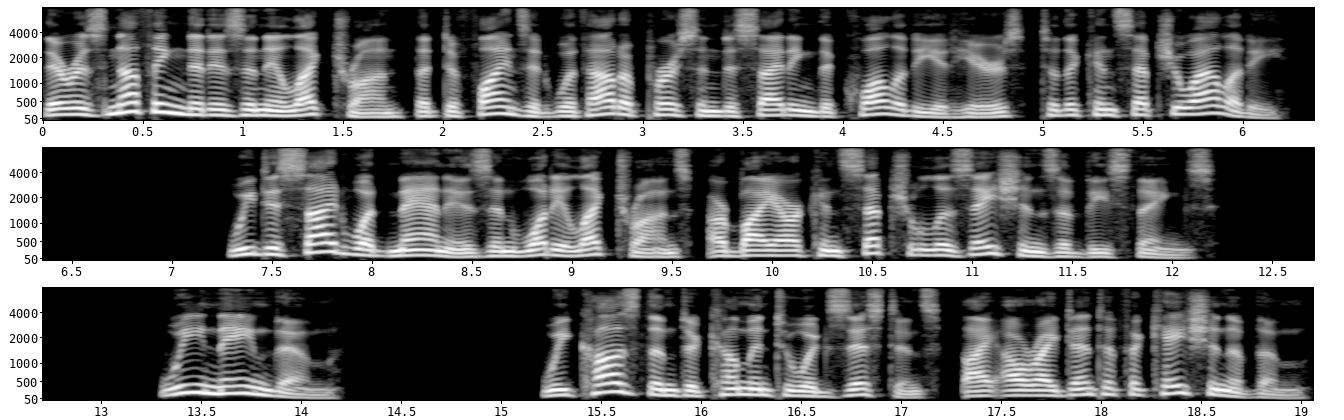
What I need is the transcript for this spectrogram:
There is nothing that is an electron that defines it without a person deciding the quality adheres to the conceptuality. We decide what man is and what electrons are by our conceptualizations of these things. We name them. We cause them to come into existence by our identification of them.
